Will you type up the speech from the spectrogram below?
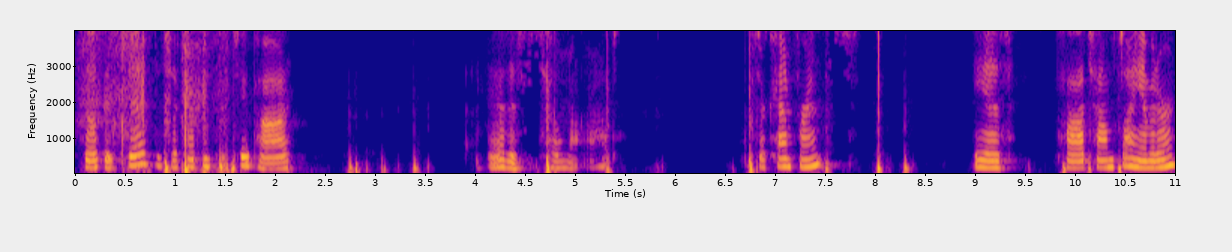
So if it says the circumference is 2 pi, that is so not right. The circumference is pi times diameter,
